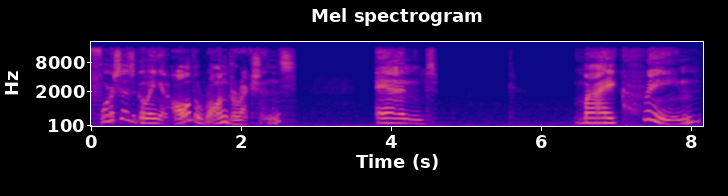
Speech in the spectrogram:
forces going in all the wrong directions. And my crane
